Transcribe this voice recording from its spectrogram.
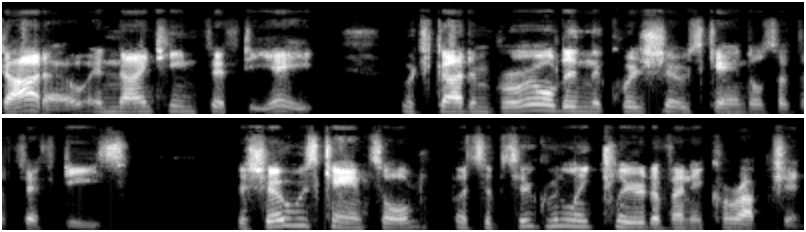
Dotto in 1958 which got embroiled in the quiz show scandals of the 50s. The show was canceled, but subsequently cleared of any corruption.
